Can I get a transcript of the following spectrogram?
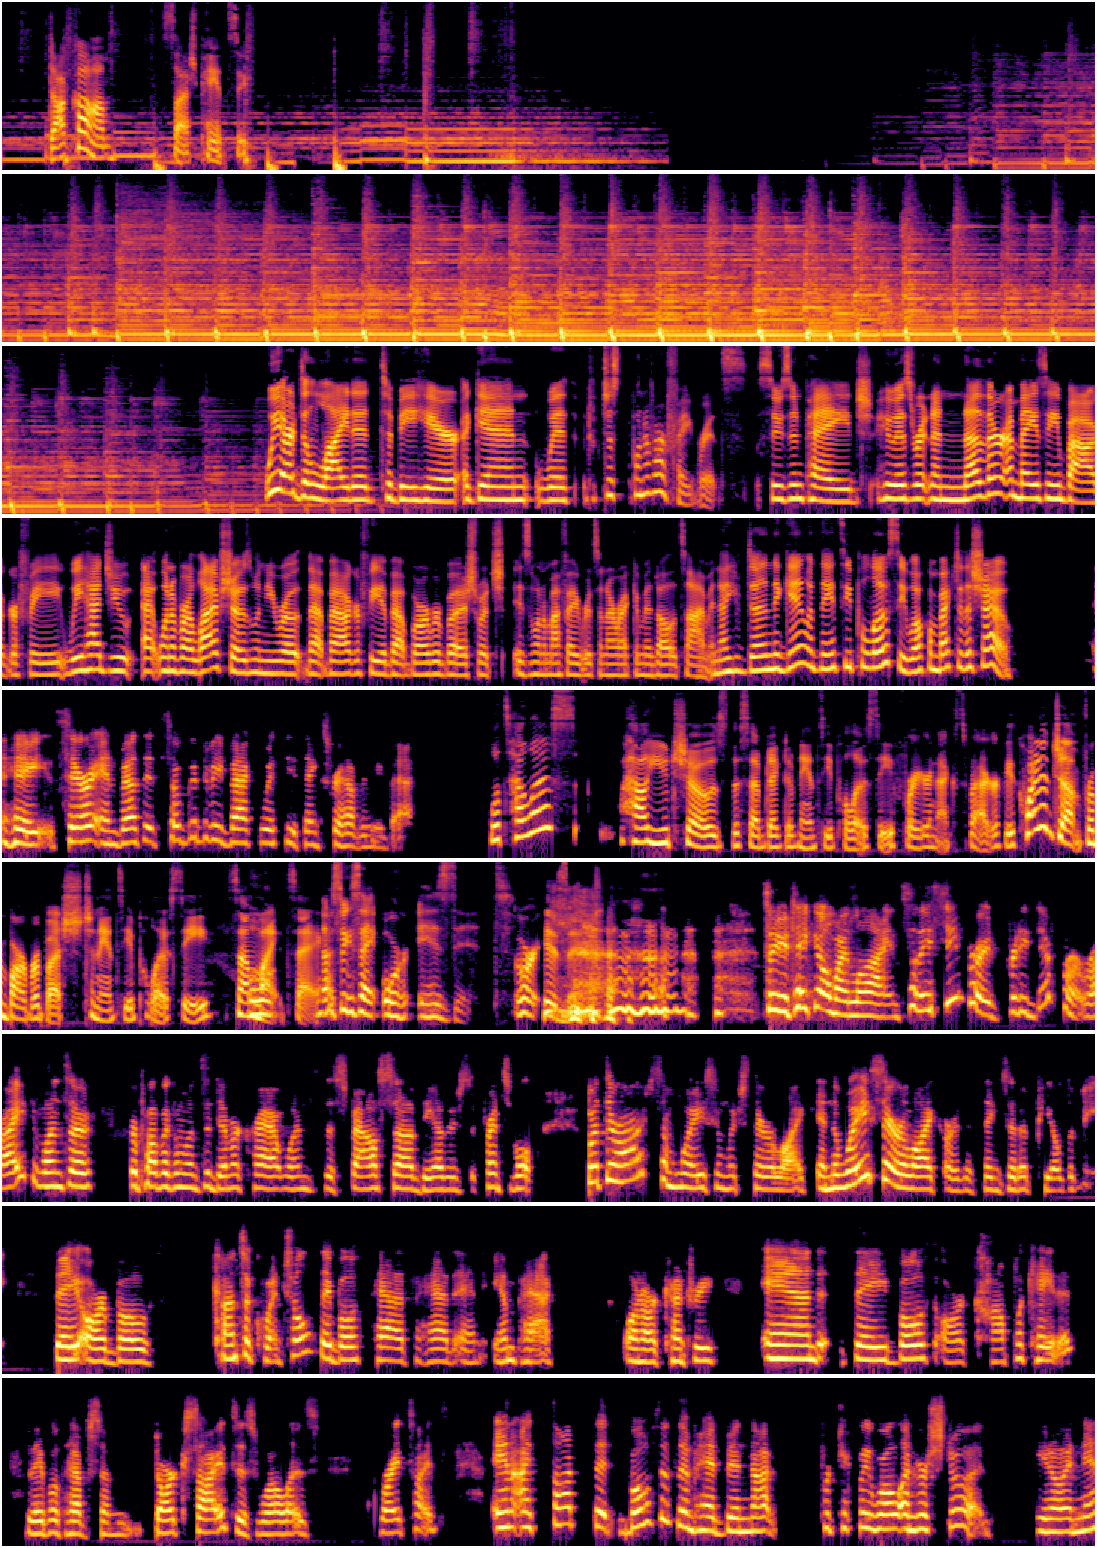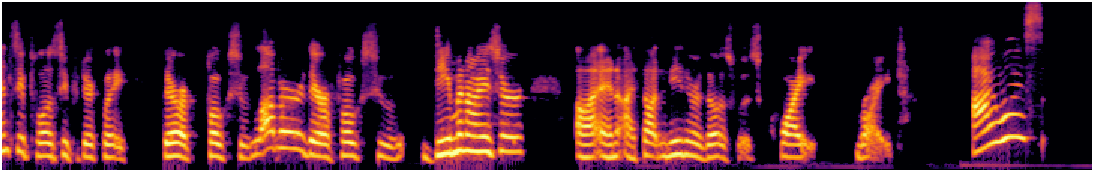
dot com slash pantsuit. We are delighted to be here again with just one of our favorites, Susan Page, who has written another amazing biography. We had you at one of our live shows when you wrote that biography about Barbara Bush, which is one of my favorites and I recommend all the time. And now you've done it again with Nancy Pelosi. Welcome back to the show. Hey, Sarah and Beth, it's so good to be back with you. Thanks for having me back. Well, tell us how you chose the subject of Nancy Pelosi for your next biography. Quite a jump from Barbara Bush to Nancy Pelosi, some Or- might say. I was going to say, or is it? Or is it? So you're taking all my lines. So they seem pretty, pretty different, right? One's a Republican, one's a Democrat, one's the spouse of, the other's the principal. But there are some ways in which they're alike. And the ways they're alike are the things that appeal to me. They are both consequential, they both have had an impact on our country, and they both are complicated. They both have some dark sides as well as bright sides. And I thought that both of them had been not particularly well understood. You know, and Nancy Pelosi, particularly, there are folks who love her, there are folks who demonize her. Uh, and I thought neither of those was quite right. I was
